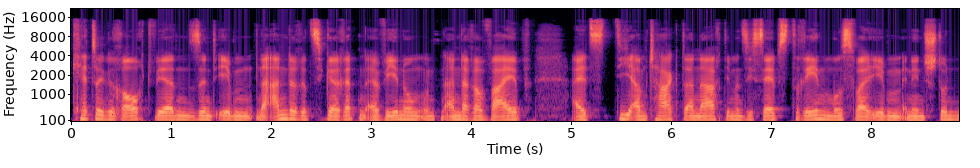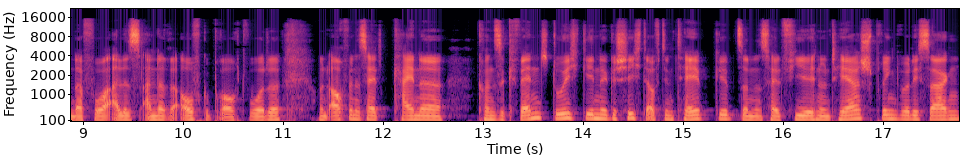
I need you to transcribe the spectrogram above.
Kette geraucht werden, sind eben eine andere Zigarettenerwähnung und ein anderer Vibe als die am Tag danach, die man sich selbst drehen muss, weil eben in den Stunden davor alles andere aufgebraucht wurde. Und auch wenn es halt keine konsequent durchgehende Geschichte auf dem Tape gibt, sondern es halt viel hin und her springt, würde ich sagen,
